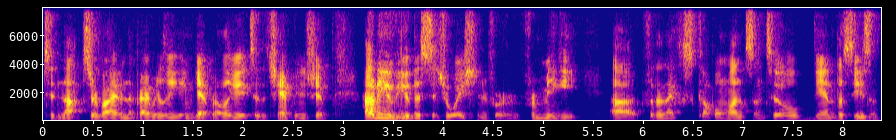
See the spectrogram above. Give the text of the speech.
to not survive in the Premier League and get relegated to the Championship. How do you view this situation for for Miggy uh, for the next couple months until the end of the season?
